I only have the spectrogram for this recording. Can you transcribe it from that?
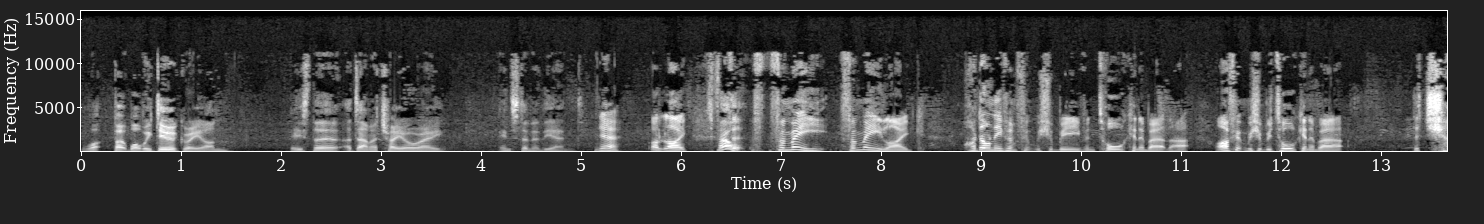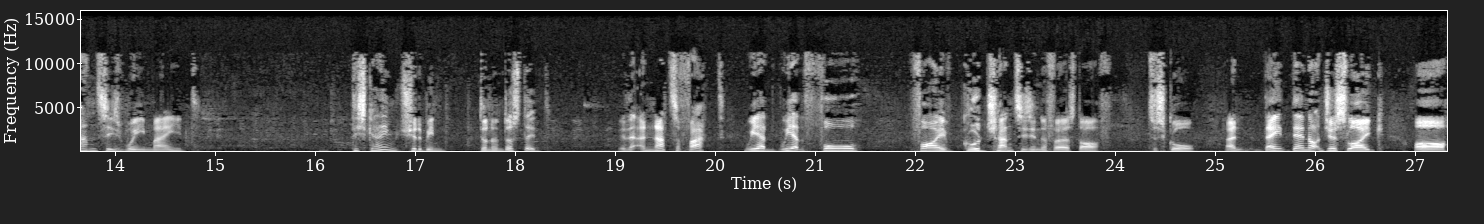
What, but what we do agree on is the Adama Traore incident at the end. Yeah, uh, like it's foul. th- for me. For me, like I don't even think we should be even talking about that. I think we should be talking about the chances we made. This game should have been done and dusted, and- that's a fact. We had we had four, five good chances in the first half to score, and they they're not just like oh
